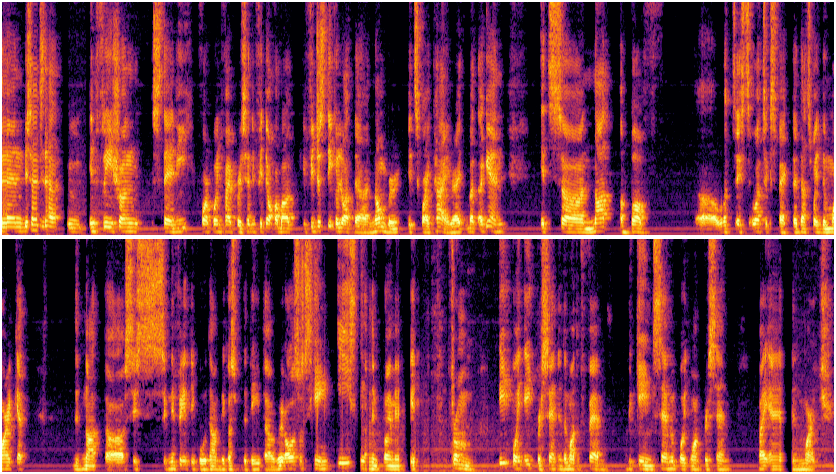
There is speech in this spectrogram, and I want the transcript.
then besides that, inflation steady, 4.5%. If you talk about, if you just take a look at the number, it's quite high, right? But again, it's uh, not above uh, what's, what's expected. That's why the market did not uh, significantly go down because of the data. We're also seeing easing unemployment rate from 8.8% in the month of Feb became 7.1% by end March,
